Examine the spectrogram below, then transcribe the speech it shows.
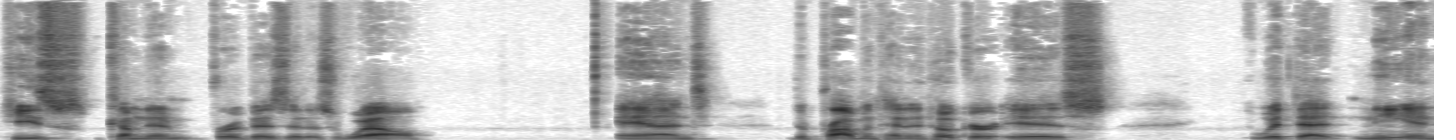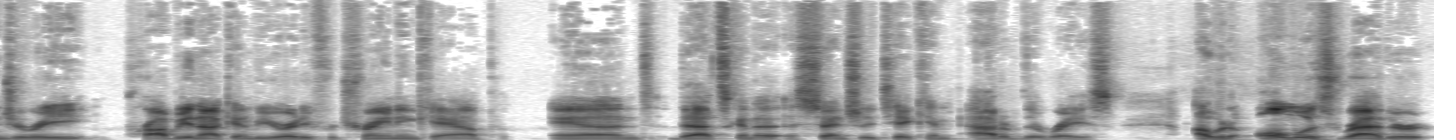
He's coming in for a visit as well. And the problem with Hendon Hooker is with that knee injury, probably not going to be ready for training camp, and that's going to essentially take him out of the race. I would almost rather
